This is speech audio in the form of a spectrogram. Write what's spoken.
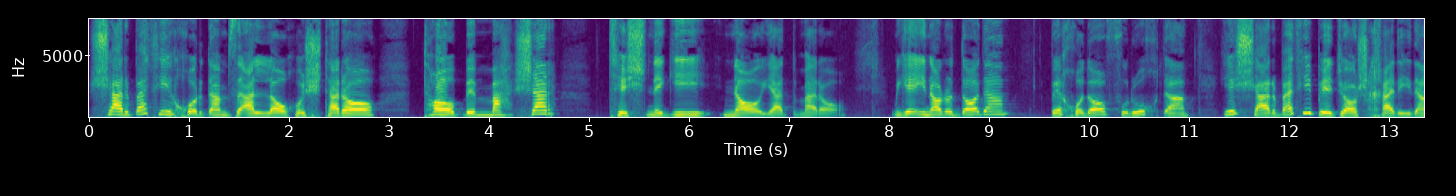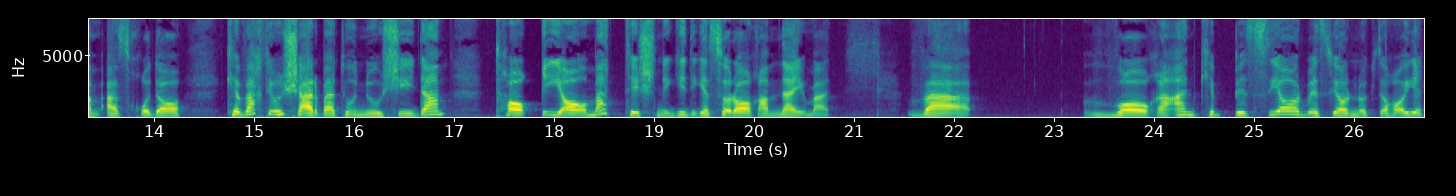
شربتی خوردم ز الله اشترا تا به محشر تشنگی ناید مرا. میگه اینا رو دادم به خدا فروختم. یه شربتی به جاش خریدم از خدا که وقتی اون شربت رو نوشیدم تا قیامت تشنگی دیگه سراغم نیومد. و واقعا که بسیار بسیار نکته های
